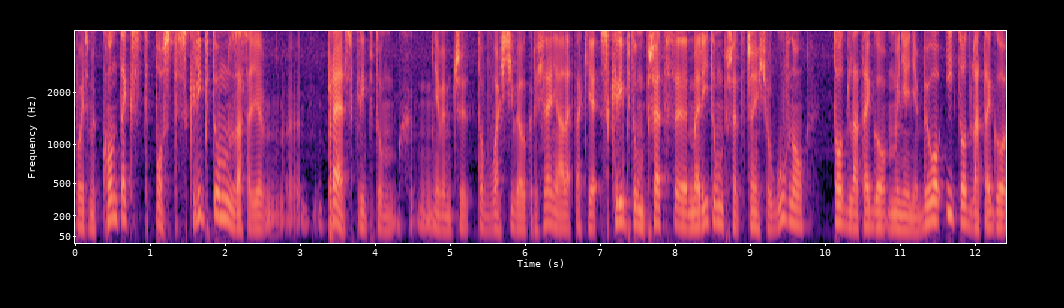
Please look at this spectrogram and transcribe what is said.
powiedzmy kontekst postscriptum, w zasadzie mm, prescriptum, nie wiem czy to właściwe określenie, ale takie scriptum przed e, meritum, przed częścią główną, to dlatego mnie nie było i to dlatego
